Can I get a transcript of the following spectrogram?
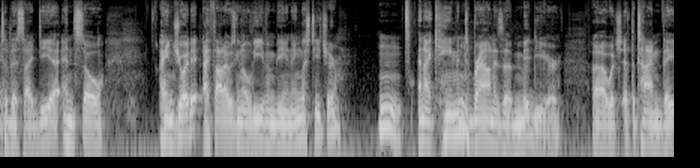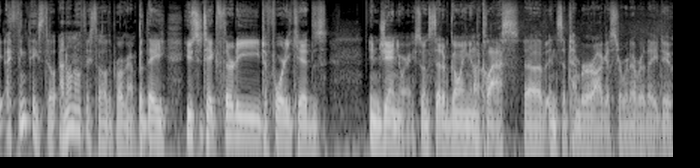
to this idea, and so I enjoyed it. I thought I was going to leave and be an English teacher. Hmm. And I came into Brown as a mid-year, uh, which at the time they, I think they still, I don't know if they still have the program, but they used to take 30 to 40 kids in January. So instead of going in the class uh, in September or August or whatever they do,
